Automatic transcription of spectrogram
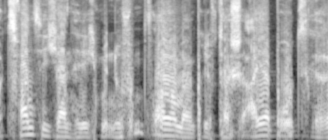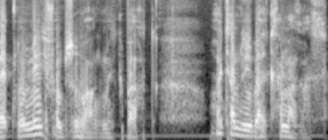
Vor 20 Jahren hätte ich mit nur 5 Euro in meiner Brieftasche Eierbrot, Zigaretten und Milch vom Supermarkt mitgebracht. Heute haben sie überall Kameras.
